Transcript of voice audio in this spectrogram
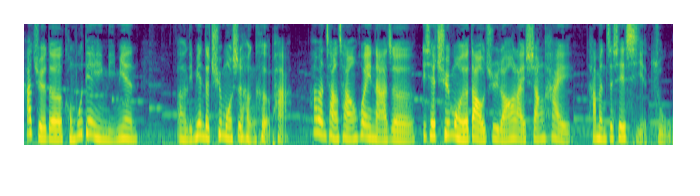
他觉得恐怖电影里面，呃，里面的驱魔师很可怕。他们常常会拿着一些驱魔的道具，然后来伤害他们这些血族。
